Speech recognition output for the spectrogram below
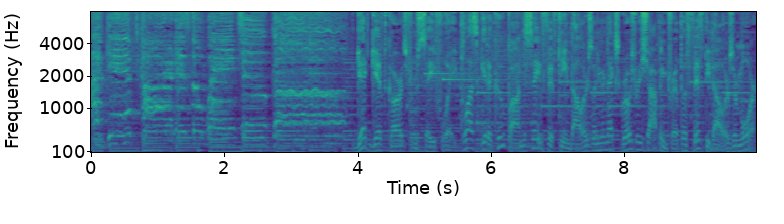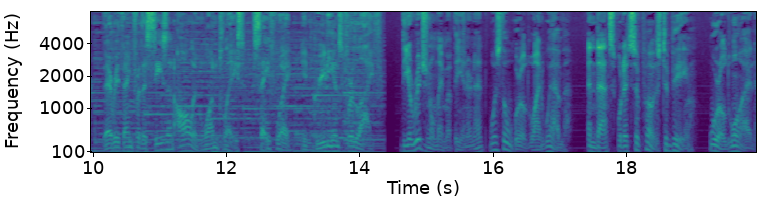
A gift card is the way to go. Get gift cards from Safeway, plus get a coupon to save $15 on your next grocery shopping trip of $50 or more. Everything for the season all in one place. Safeway, ingredients for life. The original name of the Internet was the World Wide Web, and that's what it's supposed to be worldwide.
